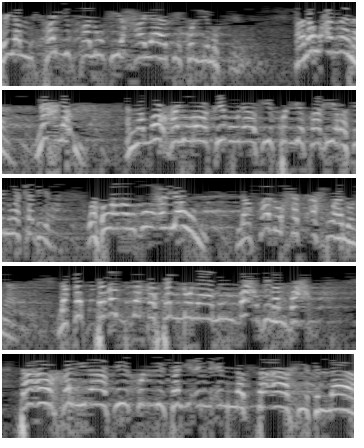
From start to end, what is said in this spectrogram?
هي الفيصل في حياة كل مسلم. فلو أننا نعلم أن الله يراقبنا في كل صغيرة وكبيرة وهو موضوع اليوم لصلحت أحوالنا. لقد تمزق سلنا من بعضنا البعض. تآخينا في كل شيء إلا التآخي في الله.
